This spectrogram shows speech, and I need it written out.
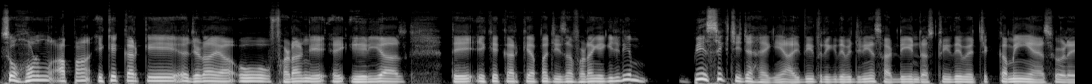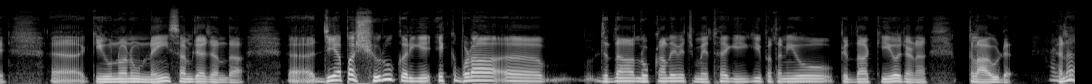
ਸੋ ਹੁਣ ਆਪਾਂ ਇੱਕ ਇੱਕ ਕਰਕੇ ਜਿਹੜਾ ਆ, ਉਹ ਫੜਾਂਗੇ ਏਰੀਆਜ਼ ਤੇ ਇੱਕ ਇੱਕ ਕਰਕੇ ਆਪਾਂ ਚੀਜ਼ਾਂ ਫੜਾਂਗੇ ਕਿ ਜਿਹੜੀਆਂ ਬੇਸਿਕ ਚੀਜ਼ਾਂ ਹੈਗੀਆਂ ਅੱਜ ਦੀ ਤਰੀਕ ਦੇ ਵਿੱਚ, ਜਿਹੜੀਆਂ ਸਾਡੀ ਇੰਡਸਟਰੀ ਦੇ ਵਿੱਚ ਕਮੀ ਹੈ ਇਸ ਵੇਲੇ ਕਿ ਉਹਨਾਂ ਨੂੰ ਨਹੀਂ ਸਮਝਿਆ ਜਾਂਦਾ। ਜੇ ਆਪਾਂ ਸ਼ੁਰੂ ਕਰੀਏ, ਇੱਕ ਬੜਾ ਜਿੱਦਾਂ ਲੋਕਾਂ ਦੇ ਵਿੱਚ ਮਿੱਥ ਹੈਗੀ ਕਿ ਪਤਾ ਨਹੀਂ ਉਹ ਕਿੱਦਾਂ ਕੀ ਹੋ ਜਾਣਾ ਕਲਾਊਡ ਹੈਨਾ?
